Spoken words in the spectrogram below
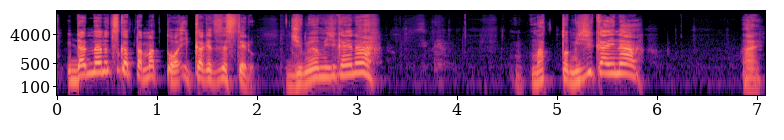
「旦那の使ったマットは1ヶ月で捨てる」寿命短いな。マット短いな。はい。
